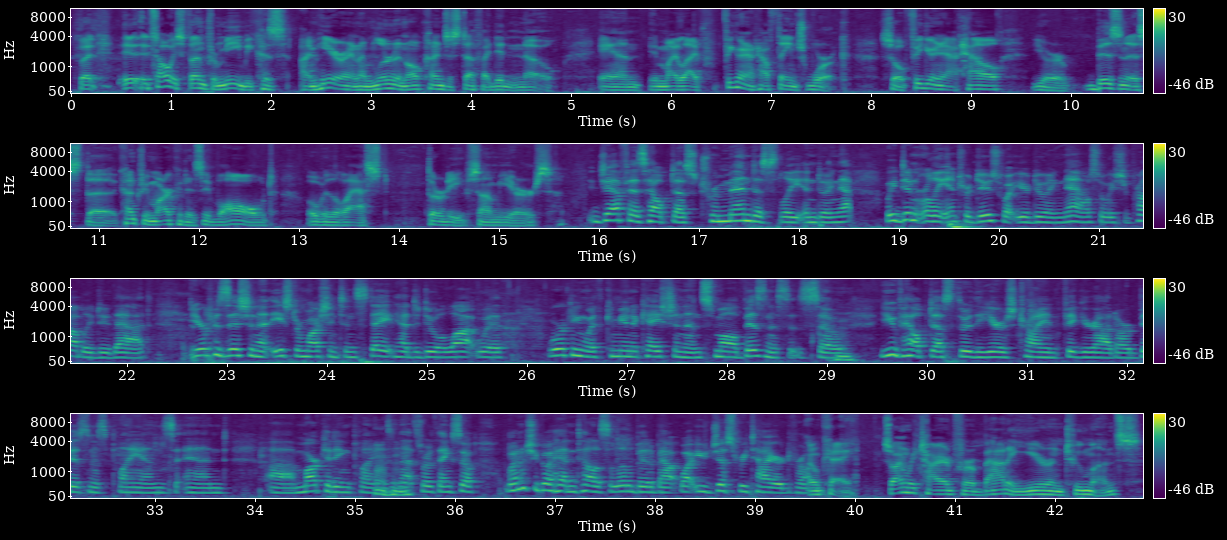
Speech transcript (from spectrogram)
But it, it's always fun for me because I'm here and I'm learning all kinds of stuff I didn't know. And in my life, figuring out how things work. So, figuring out how your business, the country market, has evolved over the last 30 some years. Jeff has helped us tremendously in doing that. We didn't really introduce what you're doing now, so we should probably do that. Your position at Eastern Washington State had to do a lot with working with communication and small businesses. So you've helped us through the years try and figure out our business plans and uh, marketing plans and that sort of thing. So why don't you go ahead and tell us a little bit about what you just retired from? Okay. So I'm retired for about a year and two months.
